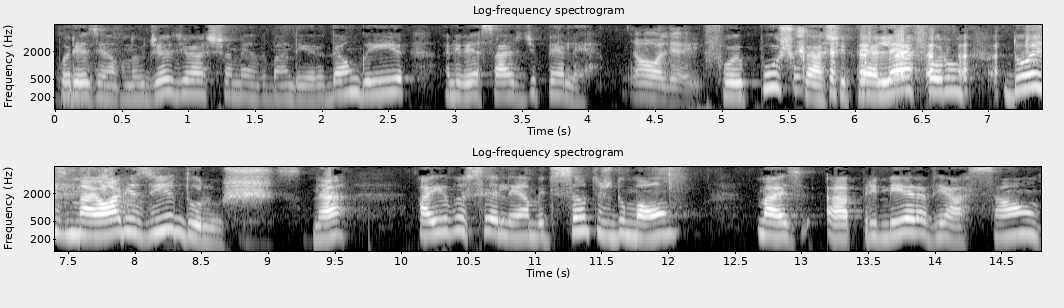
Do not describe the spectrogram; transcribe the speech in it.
Por exemplo, no dia de achamento de bandeira da Hungria, aniversário de Pelé. Olha aí. Foi Puskás e Pelé foram dois maiores ídolos, né? Aí você lembra de Santos Dumont, mas a primeira aviação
